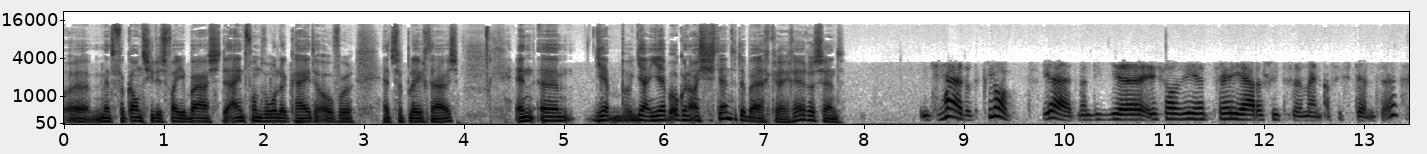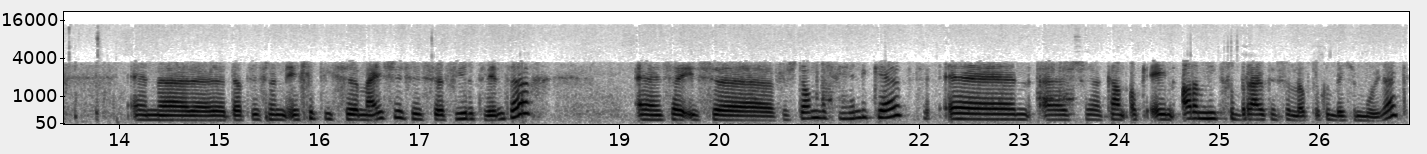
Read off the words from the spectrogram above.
uh, met vakantie dus van je baas... de eindverantwoordelijkheid over het verpleeghuis. En uh, je, ja, je hebt ook een assistente erbij gekregen, hè, recent? Ja, dat klopt. Ja, die uh, is alweer twee jaar of iets uh, mijn assistent. Hè? En uh, dat is een Egyptische meisje, ze is uh, 24. En zij is uh, verstandig gehandicapt. En ze kan ook één arm niet gebruiken. Ze loopt ook een beetje moeilijk.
